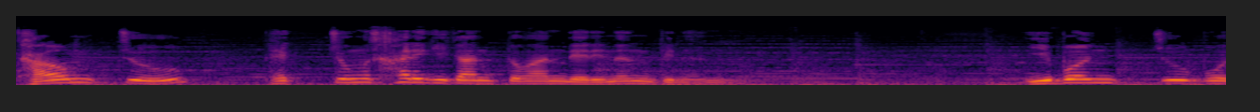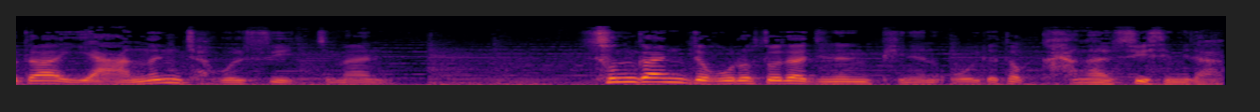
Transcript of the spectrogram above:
다음 주 백중사리 기간 동안 내리는 비는 이번 주보다 양은 적을 수 있지만 순간적으로 쏟아지는 비는 오히려 더 강할 수 있습니다.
